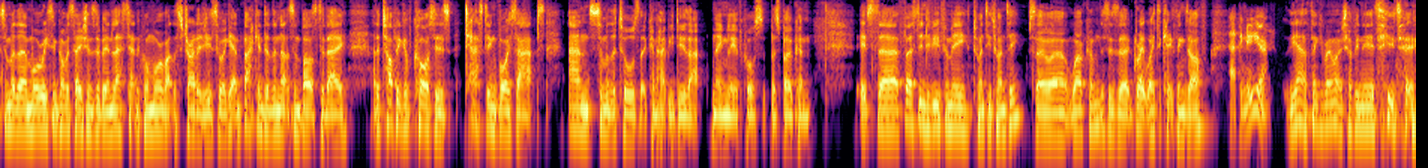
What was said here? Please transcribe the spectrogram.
Some of the more recent conversations have been less technical, more about the strategy. So we're getting back into the nuts and bolts today. The topic, of course, is testing voice apps and some of the tools that can help you do that, namely, of course, Bespoken. It's the first interview for me 2020. So uh, welcome. This is a great way to kick things off. Happy New Year. Yeah, thank you very much. Happy New Year to you too.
